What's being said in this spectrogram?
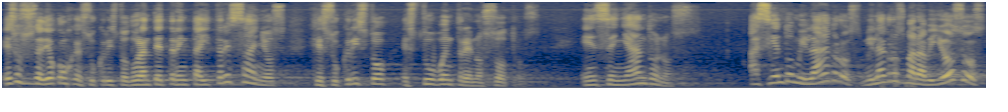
Eso sucedió con Jesucristo. Durante 33 años Jesucristo estuvo entre nosotros, enseñándonos, haciendo milagros, milagros maravillosos.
